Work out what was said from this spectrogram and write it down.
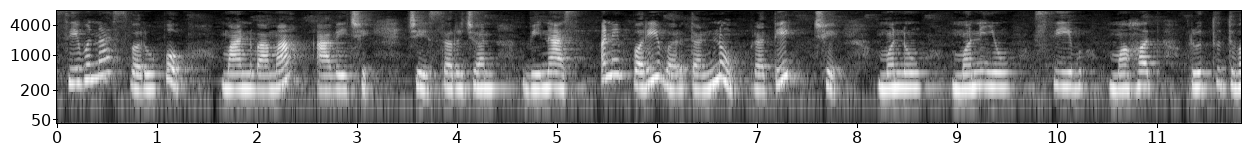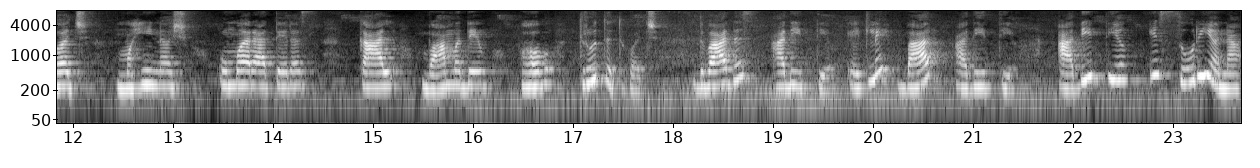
શિવના સ્વરૂપો માનવામાં આવે છે, જે સર્જન, વિનાશ અને પરિવર્તનનું પ્રતીક છે. મનુ, મન્યુ, શિવ, મહત ઋતુધ્વજ મહિનશ, ઉમરાતેરસ, કાલ, વામદેવ, ભવ ધૃતધ્વજ દ્વાદશ આદિત્ય એટલે બાર આદિત્ય. આદિત્ય એ સૂર્યના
